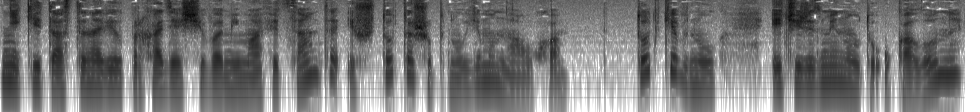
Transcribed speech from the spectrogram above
Никита остановил проходящего мимо официанта и что-то шепнул ему на ухо. Тот кивнул, и через минуту у колонны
